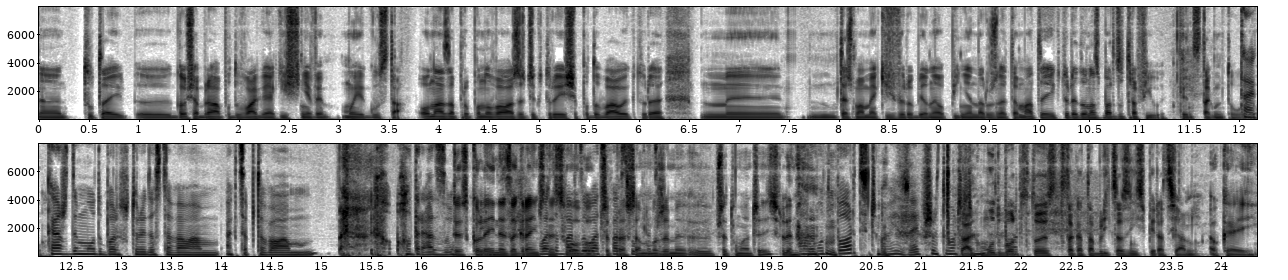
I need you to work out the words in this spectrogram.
e, tutaj e, Gosia brała pod uwagę jakieś, nie wiem, moje gusta. Ona zaproponowała rzeczy, które jej się podobały, które my też mamy jakieś wyrobione opinie na różne tematy i które do nas bardzo trafiły, więc tak bym to ujął. Tak, każdy moodboard, który dostawałam, akceptowałam od razu. To jest kolejne zagraniczne słowo. Przepraszam, możemy y, przetłumaczyć? Lena? A moodboard? Czy- O Jezu, jak przetłumaczyć Tak, moodboard to jest taka tablica z inspiracjami. Okej,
